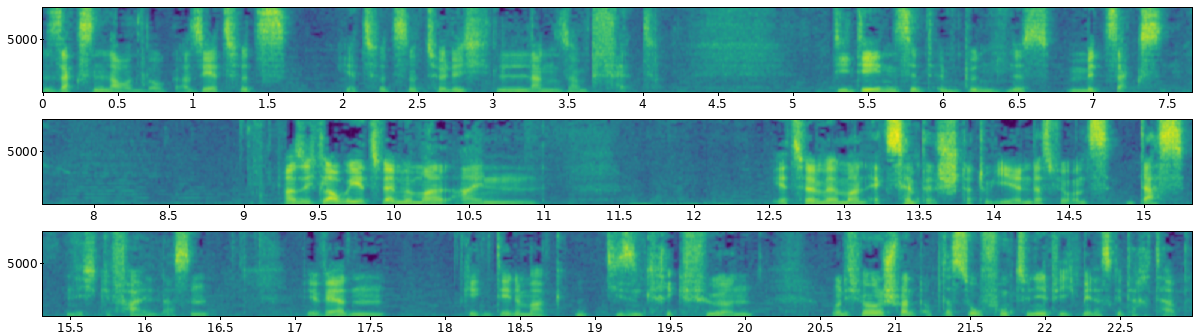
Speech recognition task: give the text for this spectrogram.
Sachsen-Lauenburg. Also jetzt wird's, jetzt wird's natürlich langsam fett. Die Dänen sind im Bündnis mit Sachsen. Also ich glaube, jetzt werden wir mal einen Jetzt werden wir mal ein Exempel statuieren, dass wir uns das nicht gefallen lassen. Wir werden gegen Dänemark diesen Krieg führen. Und ich bin gespannt, ob das so funktioniert, wie ich mir das gedacht habe.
